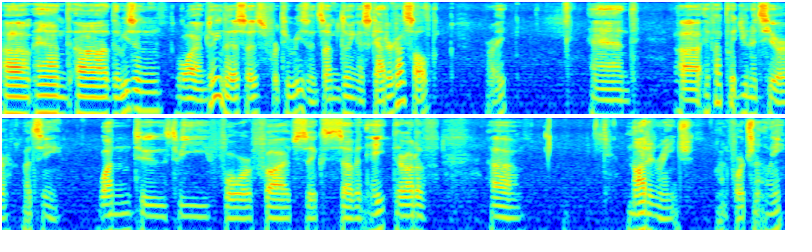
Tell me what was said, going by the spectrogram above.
Uh, and uh, the reason why I'm doing this is for two reasons. I'm doing a scattered assault, right? And uh, if I put units here, let's see, one, two, three, four, five, six, seven, eight. They're out of uh, not in range, unfortunately.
